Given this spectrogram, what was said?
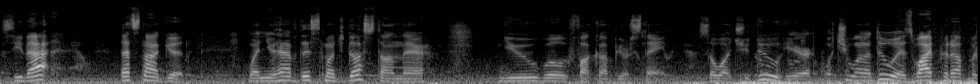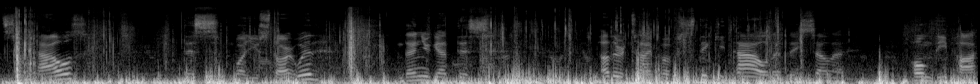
See that? That's not good. When you have this much dust on there you will fuck up your stain so what you do here, what you want to do is wipe it up with some towels. This what you start with. And then you get this other type of sticky towel that they sell at Home Depot.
